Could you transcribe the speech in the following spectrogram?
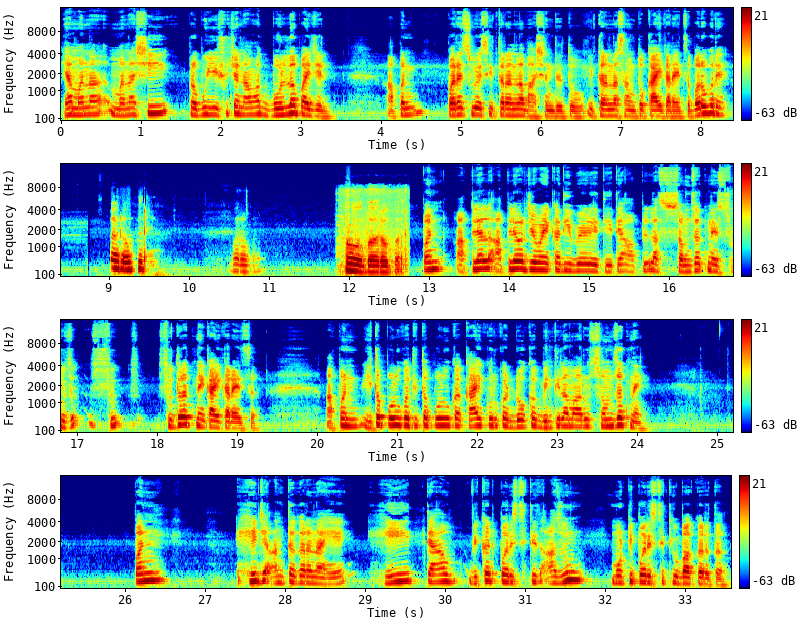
ह्या मना मनाशी प्रभू येशूच्या नावात बोललं पाहिजे आपण बऱ्याच वेळेस इतरांना भाषण देतो इतरांना सांगतो काय करायचं बरोबर आहे? बरोबर बरोबर हो बरोबर. पण आपल्याला आपल्यावर जेव्हा एखादी वेळ येते तेव्हा आपल्याला समजत नाही सुज सु सुधरत नाही काय करायचं. आपण इथं पळू का तिथं पळू का काय करू का डोकं भिंतीला मारू समजत नाही. पण हे जे अंतकरण आहे ही त्या विकट परिस्थितीत अजून मोठी परिस्थिती उभा करतं.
